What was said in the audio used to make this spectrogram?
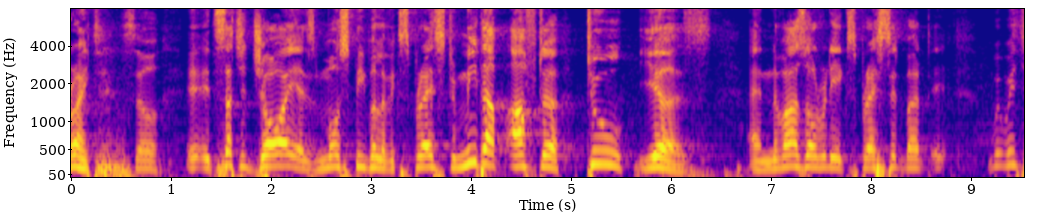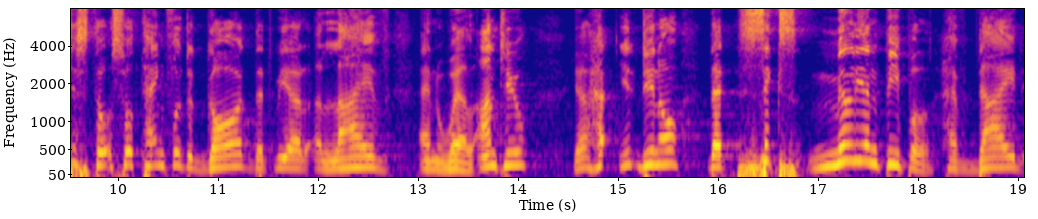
Right. So it's such a joy, as most people have expressed, to meet up after two years. And Nawaz already expressed it, but it- we- we're just so, so thankful to God that we are alive and well. Aren't you? Yeah. Ha- you, do you know that six million people have died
